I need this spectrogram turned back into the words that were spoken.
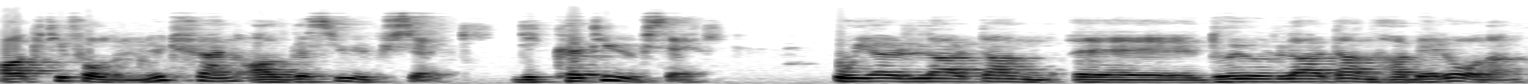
aktif olun, lütfen algısı yüksek, dikkati yüksek, uyarılardan, e, duyurulardan haberi olan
